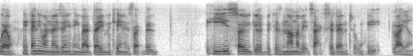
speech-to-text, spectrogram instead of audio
well, if anyone knows anything about Dave McKean, it's like the he is so good because none of it's accidental. He like yeah.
